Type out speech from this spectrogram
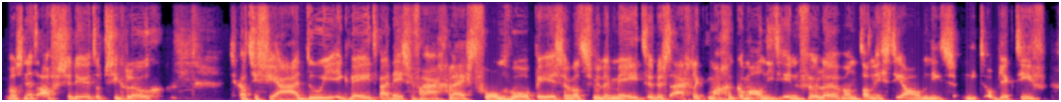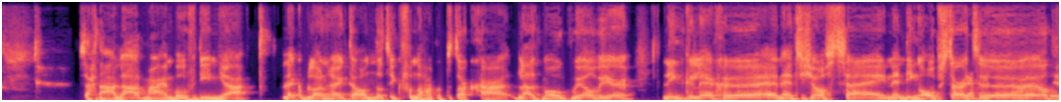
was net afgestudeerd op psycholoog. Dus ik had zoiets van, ja, doe je, ik weet waar deze vragenlijst voor ontworpen is en wat ze willen meten. Dus eigenlijk mag ik hem al niet invullen, want dan is die al niet, niet objectief. Dacht, nou, laat maar. En bovendien, ja, lekker belangrijk dan dat ik van de hak op de tak ga. Laat me ook wel weer linken leggen en enthousiast zijn en dingen opstarten. Ja, het is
